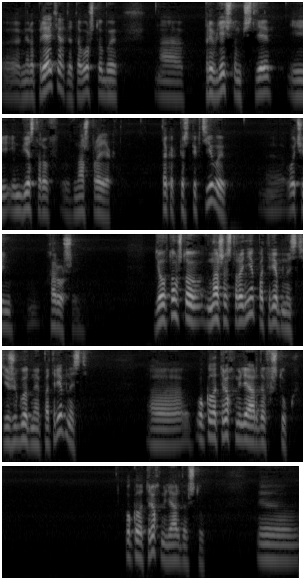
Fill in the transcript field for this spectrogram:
мероприятиях для того, чтобы привлечь в том числе и инвесторов в наш проект, так как перспективы очень хорошие. Дело в том, что в нашей стране потребность, ежегодная потребность Э, около 3 миллиардов штук. Около 3 миллиардов штук. Э,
